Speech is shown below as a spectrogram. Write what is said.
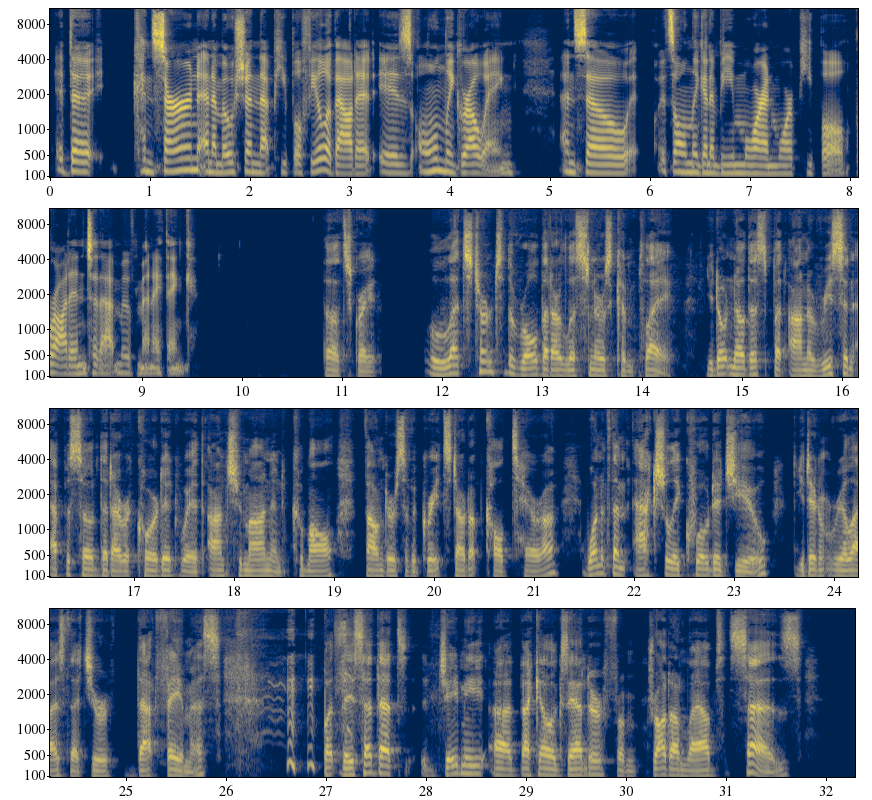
the concern and emotion that people feel about it is only growing and so it's only going to be more and more people brought into that movement, I think. That's great. Let's turn to the role that our listeners can play. You don't know this, but on a recent episode that I recorded with Anshuman and Kumal, founders of a great startup called Terra, one of them actually quoted you. You didn't realize that you're that famous. But they said that Jamie uh, Beck Alexander from Drawdown Labs says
